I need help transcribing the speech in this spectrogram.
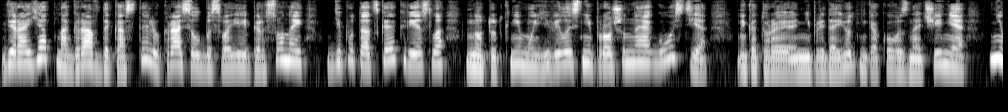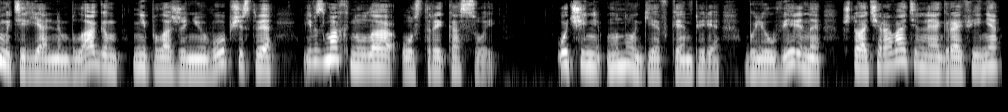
вероятно, граф де Кастель украсил бы своей персоной депутатское кресло, но тут к нему явилась непрошенная гостья, которая не придает никакого значения ни материальным благам, ни положению в обществе, и взмахнула острой косой. Очень многие в кемпере были уверены, что очаровательная графиня,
